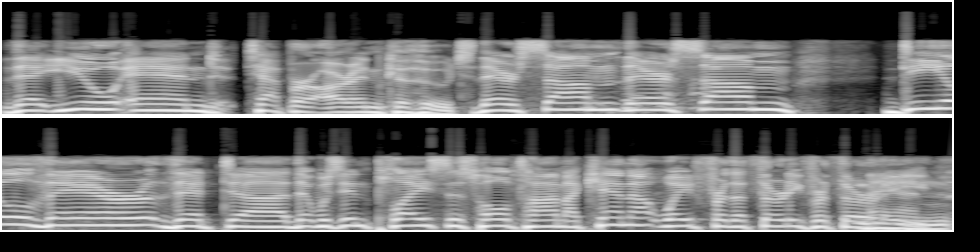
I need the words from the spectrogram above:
that you and Tepper are in cahoots. There's some there's some deal there that uh, that was in place this whole time. I cannot wait for the 30 for 30 Man,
